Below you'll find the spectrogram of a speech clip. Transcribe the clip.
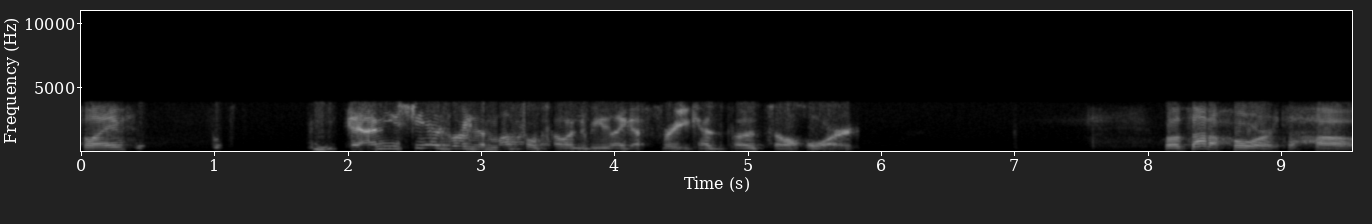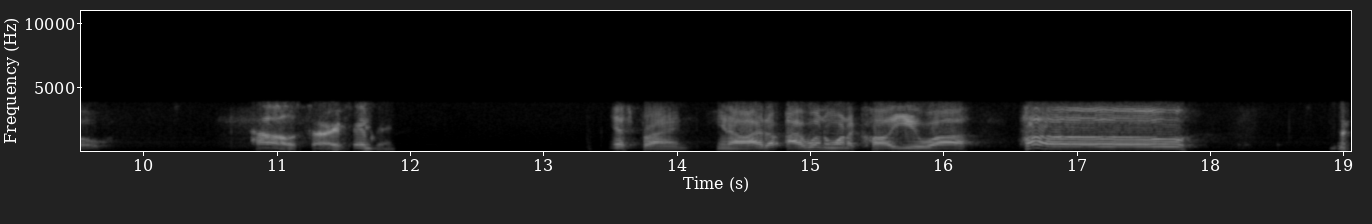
slave? Yeah, I mean, she has like the muscle tone to be like a freak as opposed to a whore. Well, it's not a whore, it's a hoe. Oh, sorry, same thing. Yes, Brian. You know, I don't I wouldn't want to call you uh ho. like,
